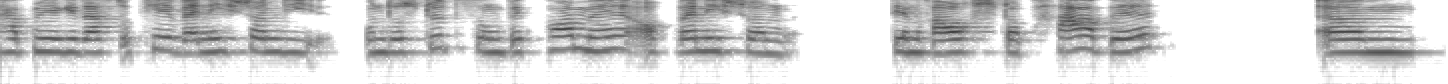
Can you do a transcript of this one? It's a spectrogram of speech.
habe mir gedacht, okay, wenn ich schon die Unterstützung bekomme, auch wenn ich schon den Rauchstopp habe, ähm,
